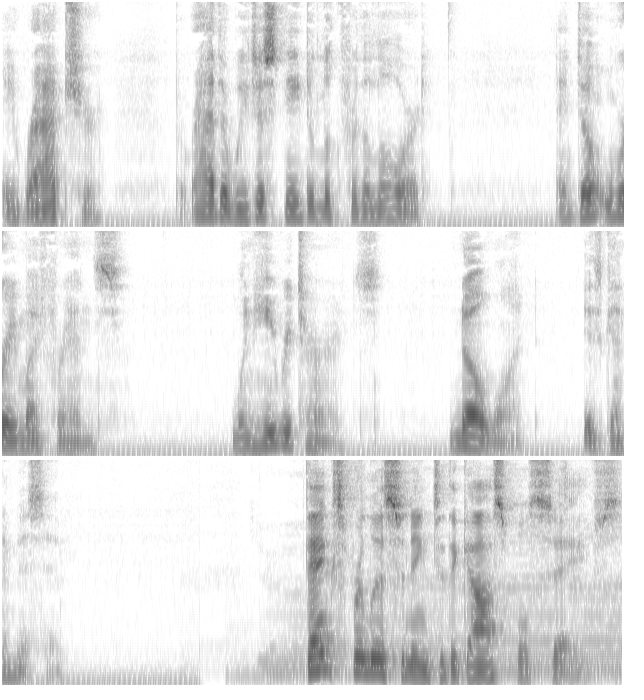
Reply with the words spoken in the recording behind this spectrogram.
a rapture, but rather we just need to look for the Lord. And don't worry, my friends, when He returns, no one is going to miss him. Thanks for listening to The Gospel Saves.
